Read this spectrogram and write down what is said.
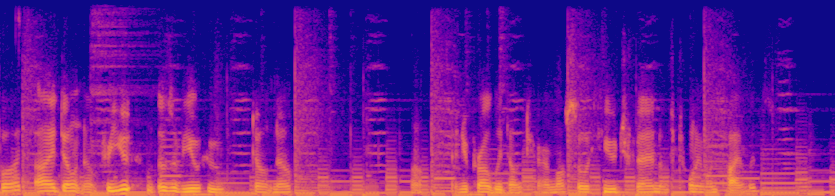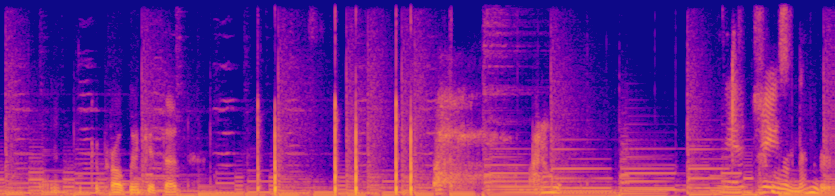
but I don't know. For you, those of you who don't know, well, and you probably don't care, I'm also a huge fan of 21 Pilots. Um, you could probably get that. I don't, Yeah, I don't remember.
